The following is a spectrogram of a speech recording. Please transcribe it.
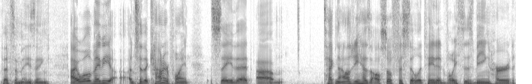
That's amazing. I will maybe uh, to the counterpoint say that um, technology has also facilitated voices being heard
